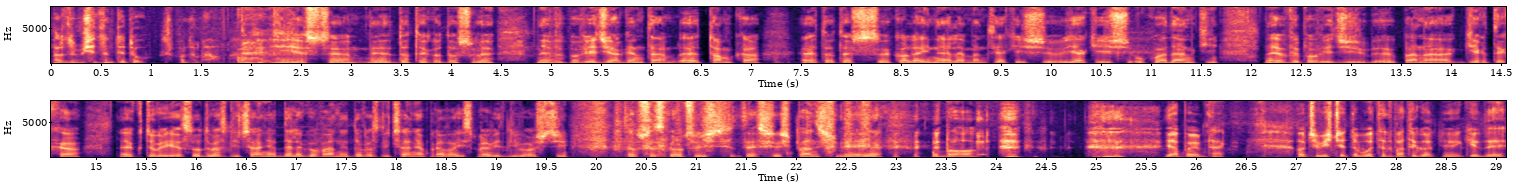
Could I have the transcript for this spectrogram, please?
Bardzo mi się ten tytuł spodobał. I jeszcze e, do tego doszły e, wypowiedzi agenta e, Tomka. To też kolejny element jakiejś, jakiejś układanki. Wypowiedzi pana Giertycha, który jest od rozliczania, delegowany do rozliczania Prawa i Sprawiedliwości. To wszystko oczywiście też się pan śmieje, bo Ja powiem tak. Oczywiście to były te dwa tygodnie, kiedy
